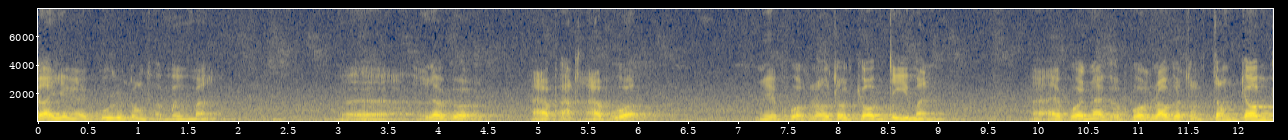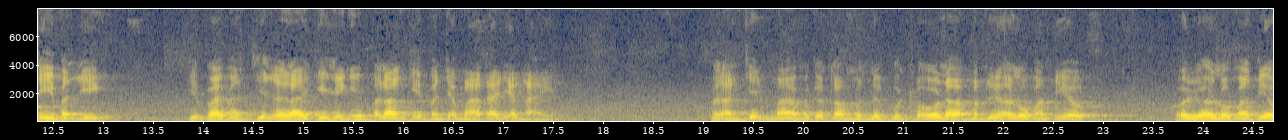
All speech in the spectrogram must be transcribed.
ได้ยังไงกูต้องทำมึงมั่งแล้วก็หาพักหาพวก เนี่ยพวกเราต้องโจมตีมันไอ้พวกนั้นก็พวกเราก็ต้องต้องโจมตีมันอีก คิดไปมันคิดอะไร คิดอย่างนี้พลังจิตมันจะมาได้ยังไง พลังจิตมามันก็ต้องมันนึกพุทโธแล้ว มันเหลืออารมณ์อันเดียวพอเหลืออารมณ์อันเดียว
